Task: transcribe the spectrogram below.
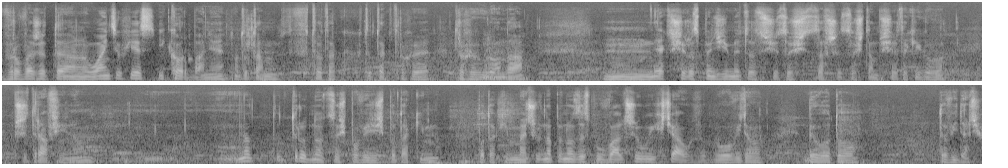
w rowerze ten łańcuch jest i korba, nie? No to tam to tak, to tak trochę, trochę wygląda. Mm, Jak się rozpędzimy, to się coś, zawsze coś tam się takiego przytrafi. No. No trudno coś powiedzieć po takim, po takim meczu. Na pewno zespół walczył i chciał. Było, było to, to widać.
